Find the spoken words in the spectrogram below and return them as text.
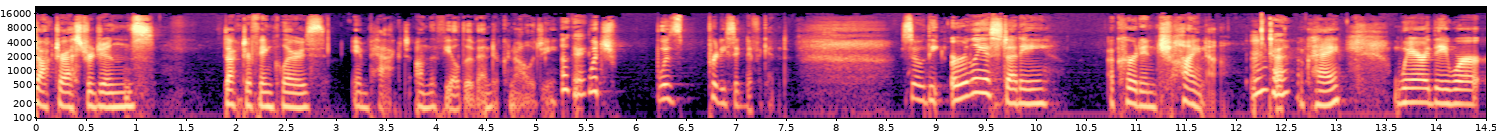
Dr. Estrogen's, Dr. Finkler's impact on the field of endocrinology. Okay. Which was pretty significant. So, the earliest study occurred in China Okay. okay, where they were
